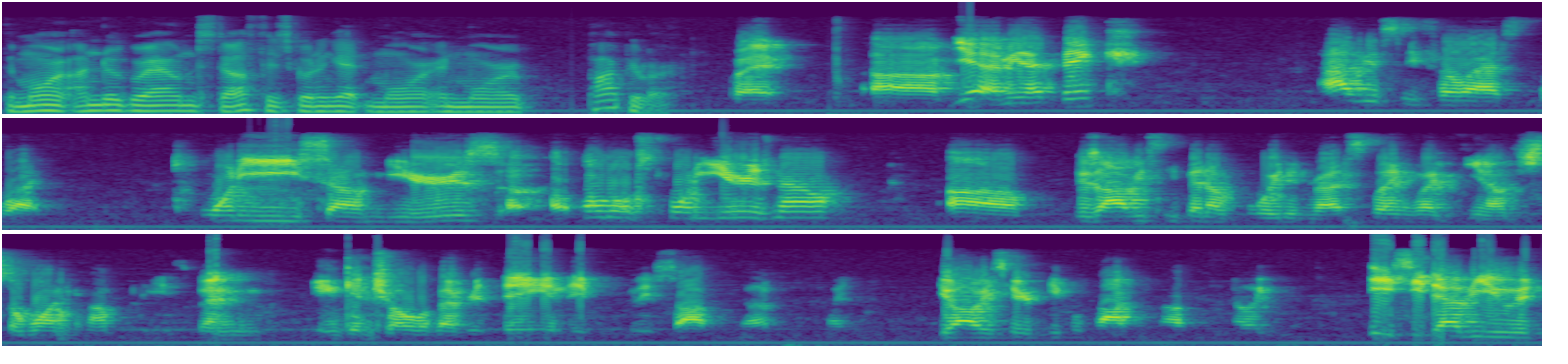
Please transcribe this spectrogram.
the more underground stuff is going to get more and more popular right um, yeah, I mean, I think obviously for the last what twenty some years, uh, almost twenty years now, um, there's obviously been a void in wrestling. Like you know, just the one company's been in control of everything, and they've really softened up. Like you always hear people talking about, ECW and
